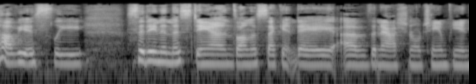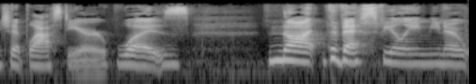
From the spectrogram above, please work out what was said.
Obviously, sitting in the stands on the second day of the national championship last year was not the best feeling. You know,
